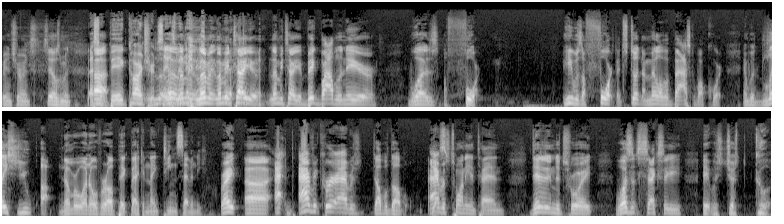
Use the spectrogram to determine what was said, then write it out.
insurance salesmen. That's uh, a big car insurance salesman. Let me let me let me tell you, let me tell you, Big Bob Lanier was a fort. He was a fort that stood in the middle of a basketball court and would lace you up. Number one overall pick back in 1970. right? Uh, average career average double double, Yes. average twenty and ten. Did it in Detroit. wasn't sexy. It was just good.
